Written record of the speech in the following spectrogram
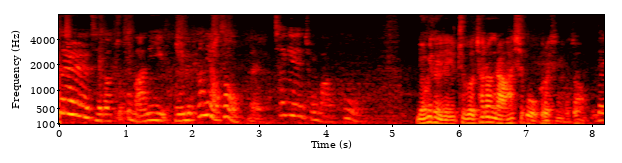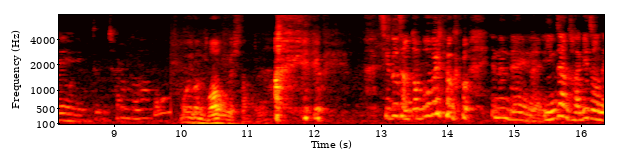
책을 제가 조금 많이 보는 편이라서 네. 책이 좀 많고 여기서 이제 유튜브 촬영이랑 하시고 그러시는 거죠? 네, 유튜브 촬영도 하고 뭐 이건 뭐 하고 계시던 거예요? 지도 잠깐 뽑으려고 했는데 네. 임장 가기 전에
